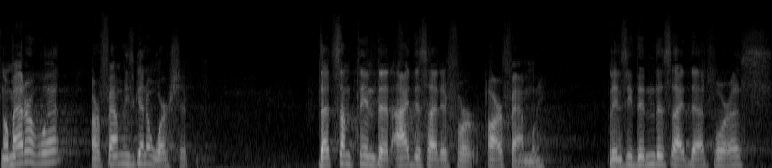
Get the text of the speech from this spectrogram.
No matter what, our family's going to worship. That's something that I decided for our family. Lindsay didn't decide that for us.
